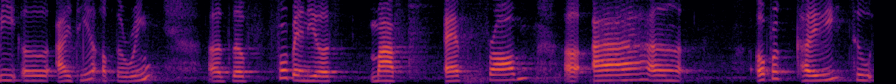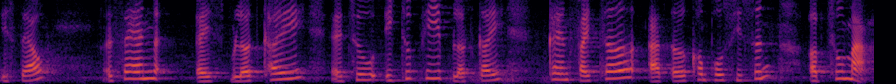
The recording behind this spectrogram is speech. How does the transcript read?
be an idea of the ring. Uh, the Frobenius map F from uh, R over K to itself. Send H plus K to E to P plus K can factor as a composition of two maps.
